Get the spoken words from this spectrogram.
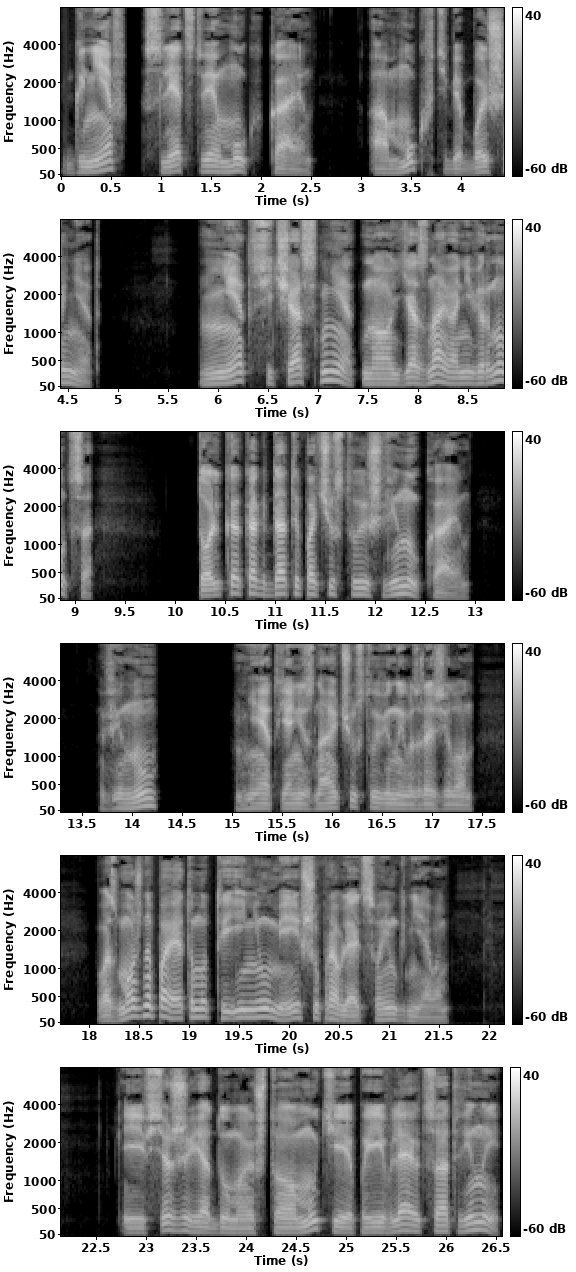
Гнев — следствие мук, Каин, а мук в тебе больше нет. Нет, сейчас нет, но я знаю, они вернутся. Только когда ты почувствуешь вину, Каин. Вину? Нет, я не знаю чувства вины, возразил он. Возможно, поэтому ты и не умеешь управлять своим гневом. И все же я думаю, что муки появляются от вины,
